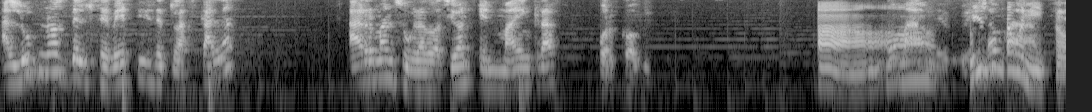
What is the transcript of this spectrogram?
Alumnos del Cebetis de Tlaxcala arman su graduación en Minecraft por COVID. Ah, No mames, güey. No está mames, bonito.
